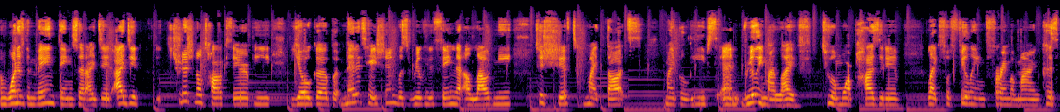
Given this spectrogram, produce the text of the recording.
And one of the main things that I did, I did traditional talk therapy, yoga, but meditation was really the thing that allowed me to shift my thoughts, my beliefs, and really my life to a more positive, like fulfilling frame of mind. Because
